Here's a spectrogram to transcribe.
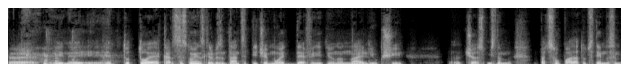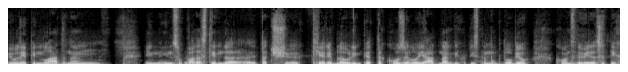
Eh, in, eh, to, to je, kar se slovenske reprezentance tiče, moj definitivno najljubši eh, čas. Mislim, pač se upada tudi s tem, da sem bil lep in mlad. Ne? In, in se upada s tem, da pač, ker je bila Olimpija tako zelo jadna v tistem obdobju, konc 90-ih,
